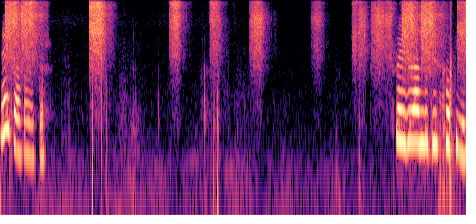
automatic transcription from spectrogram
Neyse arkadaşlar. Şurayı bir düz kapayım.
